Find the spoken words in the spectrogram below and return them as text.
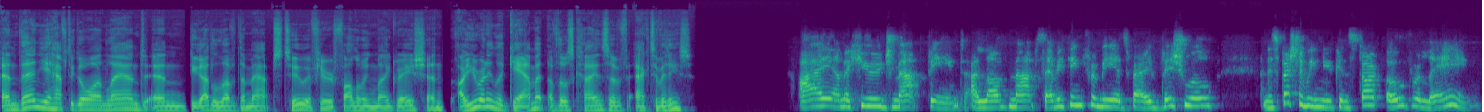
And then you have to go on land and you got to love the maps too if you're following migration. Are you running the gamut of those kinds of activities? I am a huge map fiend. I love maps. Everything for me is very visual. And especially when you can start overlaying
